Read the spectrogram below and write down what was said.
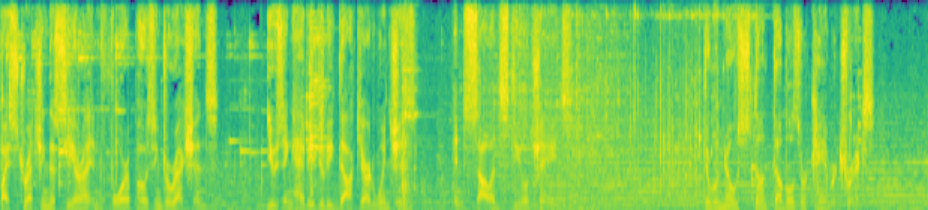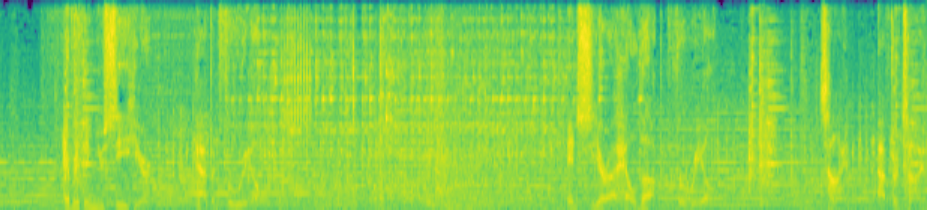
By stretching the Sierra in four opposing directions, using heavy duty dockyard winches and solid steel chains. There were no stunt doubles or camera tricks. Everything you see here happened for real. And Sierra held up for real. Time after time.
